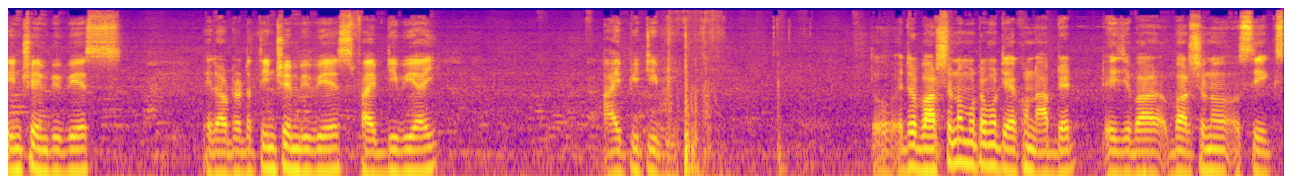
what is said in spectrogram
তিনশো এমবিবিএস এই রাউটারটা তিনশো এমবিবিএস ফাইভ ডিবিআই আইপিটিভি তো এটার ভার্সনও মোটামুটি এখন আপডেট এই যে ভার্সনও সিক্স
